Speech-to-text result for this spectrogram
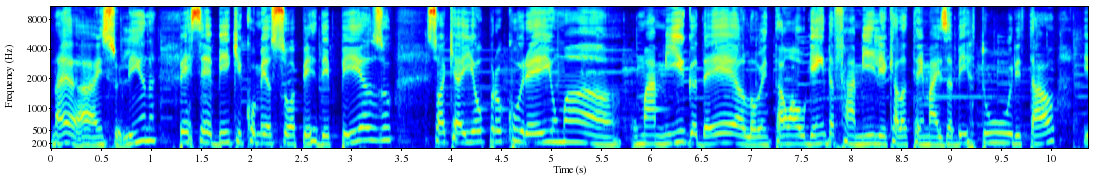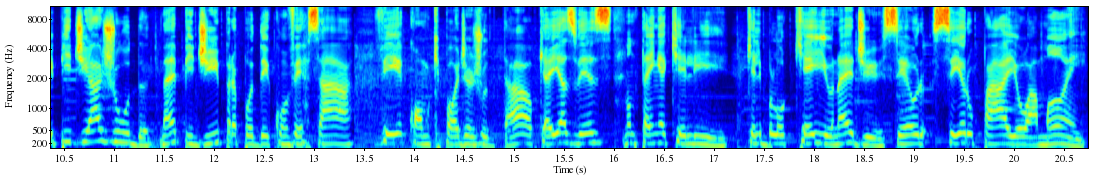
né, a insulina. Percebi que começou a perder peso, só que aí eu procurei uma, uma amiga dela, ou então alguém da família que ela tem mais abertura e tal, e pedi ajuda, né? Pedi para poder conversar, ver como que pode ajudar, porque aí às vezes não tem aquele, aquele bloqueio, né, de ser, ser o pai ou a mãe.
